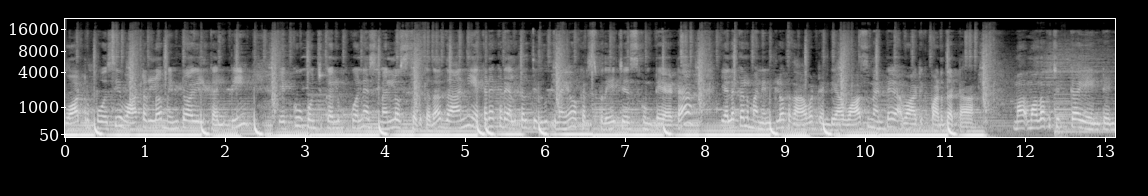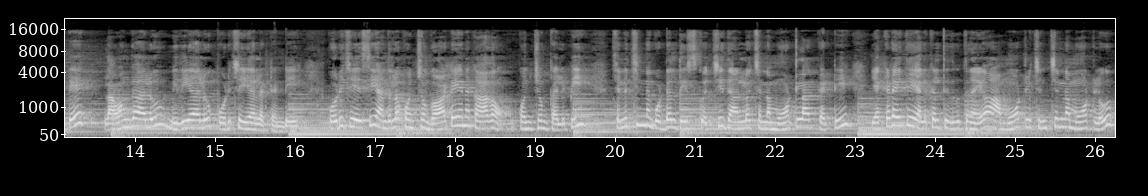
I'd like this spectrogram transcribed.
వాటర్ పోసి వాటర్లో మింట్ ఆయిల్ కలిపి ఎక్కువ కొంచెం కలుపుకొని ఆ స్మెల్ వస్తుంది కదా. దాన్ని ఎక్కడెక్కడ ఎలకలు తిరుగుతున్నాయో అక్కడ స్ప్రే చేసుకుంటే అట ఎలకలు మన ఇంట్లోకి రావటండి. ఆ వాసన అంటే వాటికి పడదట. మొ చిట్కా ఏంటంటే లవంగాలు మిరియాలు పొడి చేయాలటండి. పొడి చేసి అందులో కొంచెం ఘాటైన కారం కొంచెం కలిపి చిన్న చిన్న గుడ్డలు తీసుకొచ్చి దానిలో చిన్న మూటలా కట్టి ఎక్కడైతే ఎలకలు తిరుగుతున్నాయో ఆ మూటలు చిన్న చిన్న మూటలు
